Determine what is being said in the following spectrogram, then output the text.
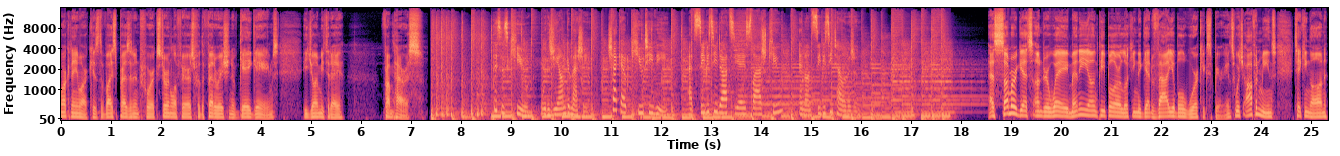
Mark Naimark is the Vice President for External Affairs for the Federation of Gay Games. He joined me today from Paris. This is Q with Jian Ghomeshi. Check out QTV at cbc.ca slash Q and on CBC Television. As summer gets underway, many young people are looking to get valuable work experience, which often means taking on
